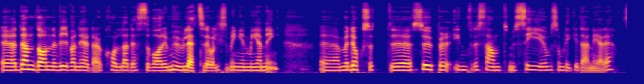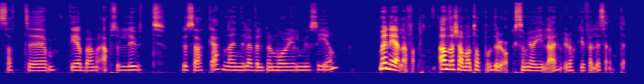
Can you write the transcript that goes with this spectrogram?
Eh, den dagen när vi var nere där och kollade så var det mulet så det var liksom ingen mening. Eh, men det är också ett eh, superintressant museum som ligger där nere så att det bör man absolut besöka, 9-11 Memorial Museum. Men i alla fall, annars har man Top of the Rock som jag gillar i Rockefeller Center.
